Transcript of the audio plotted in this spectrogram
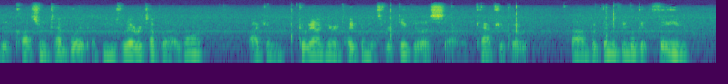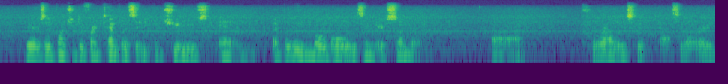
the classroom template. I can use whatever template I want. I can go down here and type in this ridiculous uh, captcha code. Uh, but then if you look at theme, there's a bunch of different templates that you can choose, and I believe mobile is in here somewhere. Uh, probably skipped past it already.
